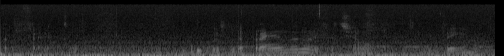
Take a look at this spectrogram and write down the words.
Perfetto. Questo da prendono, li facciamo prima.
